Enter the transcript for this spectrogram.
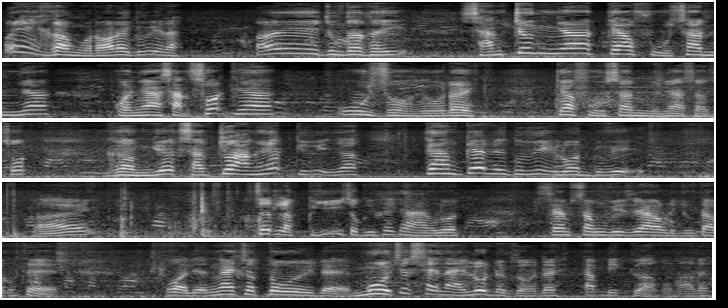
đấy, gầm của nó đây quý vị này. Đấy chúng ta thấy sáng trưng nhá keo phủ sần nhá của nhà sản xuất nhá. Ui rồi ở đây keo phủ sần của nhà sản xuất. Gầm ghiếc sáng choang hết quý vị nhá. Cam kết với quý vị luôn quý vị. Đấy rất là kỹ cho quý khách hàng luôn. Xem xong video thì chúng ta có thể gọi điện ngay cho tôi để mua chiếc xe này luôn được rồi. Đây, tắp đi cửa của nó đây.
